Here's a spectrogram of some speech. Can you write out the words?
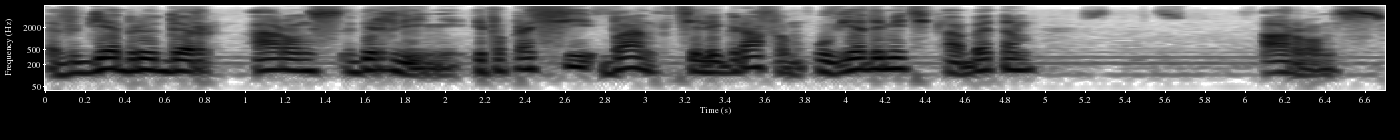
в Гебрюдер Аронс в Берлине и попроси банк телеграфом уведомить об этом Аронс.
